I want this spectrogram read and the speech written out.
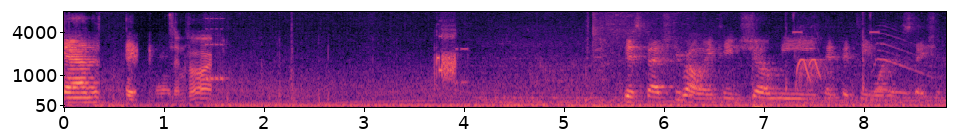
Yeah, I'm 10 4. Dispatch 2 Bravo 18, show me 1015 one at the station.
